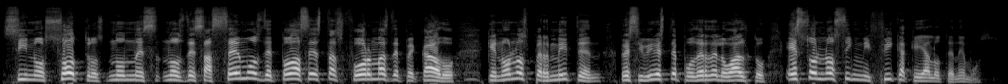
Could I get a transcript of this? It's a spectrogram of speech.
Si nosotros nos, deshacemos de todas estas formas de pecado que no nos permiten recibir este poder de lo alto, eso no significa que ya lo tenemos.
